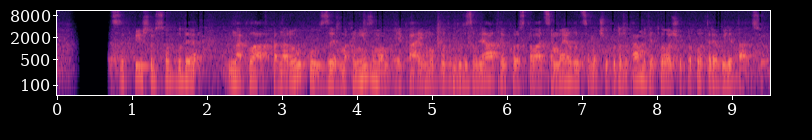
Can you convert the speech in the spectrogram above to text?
Це більше всього буде накладка на руку з механізмом, яка йому буде дозволяти користуватися милицями чи ходунками для того, щоб проходити реабілітацію.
